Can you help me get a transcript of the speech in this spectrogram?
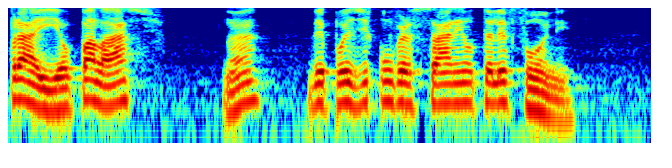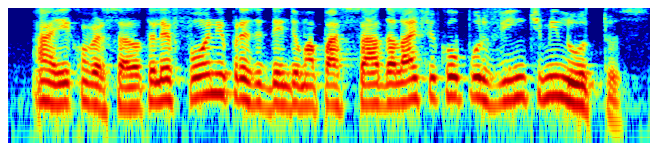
para ir ao palácio, né? Depois de conversarem ao telefone. Aí conversaram ao telefone, o presidente deu uma passada lá e ficou por 20 minutos.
